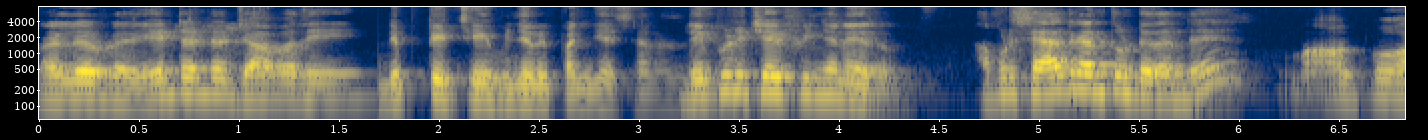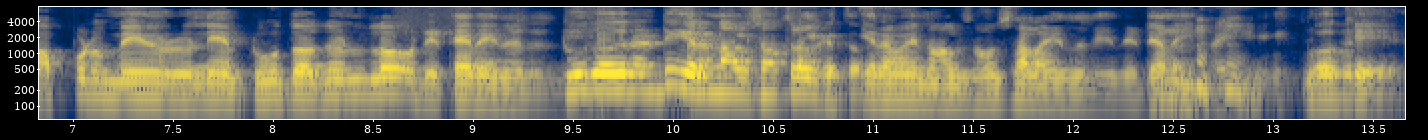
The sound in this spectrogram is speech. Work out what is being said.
రైల్వే ఏంటంటే జాబ్ అది? డిప్యూటీ చీఫ్ ఇంజనీర్ పనిచేశానండి. Deputy chief engineer. అప్పుడు శాలరీ ఎంత ఉంటుందండి మాకు అప్పుడు మేము నేను టూ థౌజండ్లో రిటైర్ అయినానండి. టూ థౌజండ్ అంటే ఇరవై నాలుగు సంవత్సరాల క్రితం. ఇరవై నాలుగు సంవత్సరాలు అయింది నేను రిటైర్ అయిపోయి. ఓకే.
